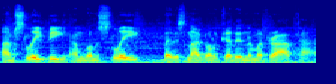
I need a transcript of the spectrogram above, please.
I'm sleepy, I'm going to sleep, but it's not going to cut into my drive time.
